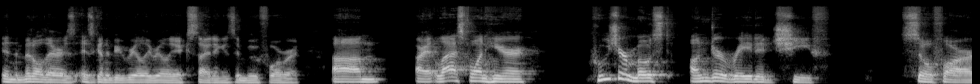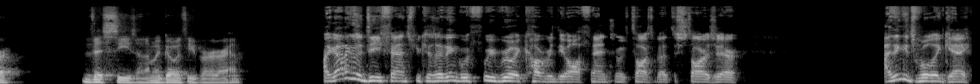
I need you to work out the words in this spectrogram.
in the middle there is, is going to be really really exciting as they move forward. Um, all right last one here. Who's your most underrated chief so far this season? I'm going to go with you Verderame. i got to go defense because i think we've, we've really covered the offense and we've talked about the stars there. I think it's Willie Gay.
